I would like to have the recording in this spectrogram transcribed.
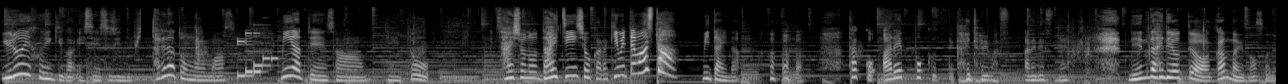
ゆるい雰囲気が SSG にぴったりだと思います。みやてんさん。えっ、ー、と最初の第一印象から決めてました！みたいな。かっこあれっぽくって書いてあります。あれですね。年代でよっては分かんないぞそれ。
